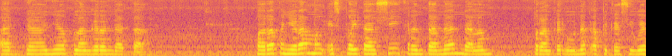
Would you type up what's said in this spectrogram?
adanya pelanggaran data. Para penyerang mengeksploitasi kerentanan dalam perangkat lunak aplikasi web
